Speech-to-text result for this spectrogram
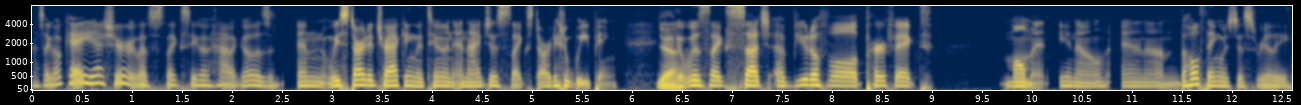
I was like, okay, yeah, sure. Let's like see how- how it goes. And we started tracking the tune and I just like started weeping. yeah. It was like such a beautiful, perfect moment, you know. And um the whole thing was just really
